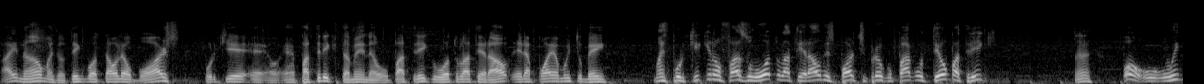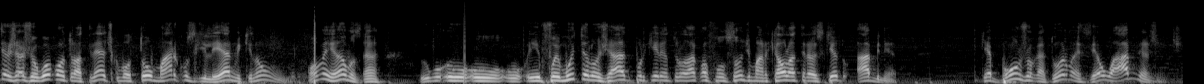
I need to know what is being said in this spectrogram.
Aí não, mas eu tenho que botar o Léo Borges, porque é, é, Patrick também, né? O Patrick, o outro lateral, ele apoia muito bem. Mas por que, que não faz o outro lateral do esporte se preocupar com o teu Patrick? Né? Pô, o, Inter já jogou contra o Atlético, botou o Marcos Guilherme, que não. Convenhamos, né? O, o, o, e foi muito elogiado porque ele entrou lá com a função de marcar o lateral esquerdo, Abner que é bom jogador, mas é o Abner, gente.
